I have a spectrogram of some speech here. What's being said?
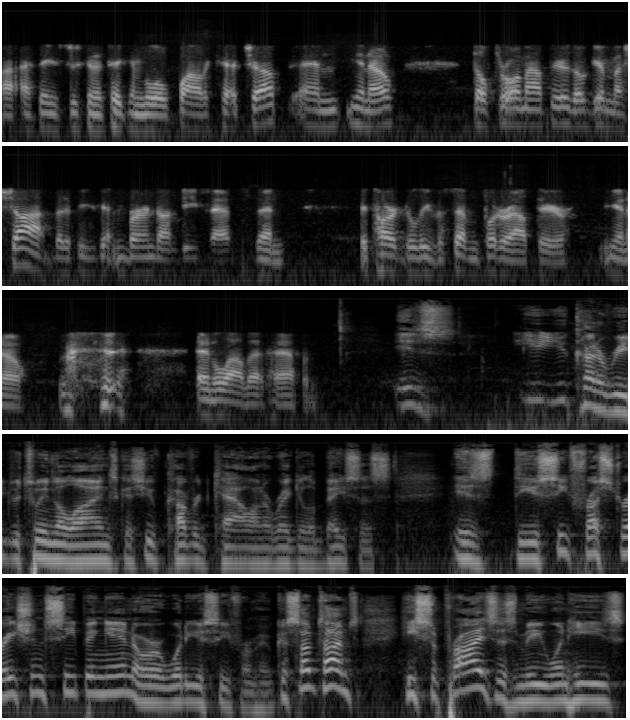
I think it's just going to take him a little while to catch up, and you know, they'll throw him out there, they'll give him a shot, but if he's getting burned on defense, then it's hard to leave a seven footer out there, you know, and allow that to happen. Is you, you kind of read between the lines because you've covered Cal on a regular basis. Is do you see frustration seeping in, or what do you see from him? Because sometimes he surprises me when he's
